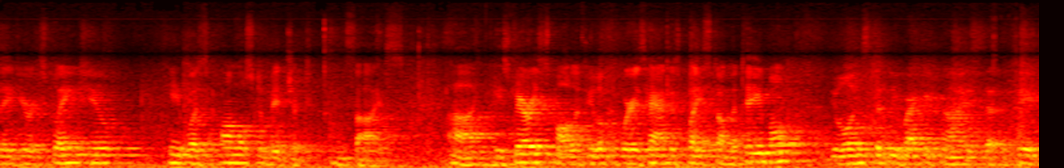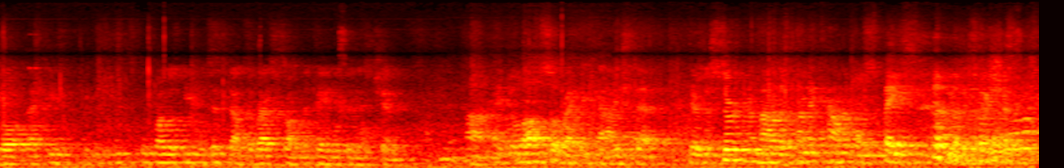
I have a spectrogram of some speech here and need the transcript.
Xavier explained to you, he was almost a midget in size. Uh, he's very small. If you look at where his hand is placed on the table, you'll instantly recognize that the table, that he's one of those people sits down at the restaurant, the table's in his chin. Uh, and you'll also recognize that there's a certain amount of unaccountable space between the cushion.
